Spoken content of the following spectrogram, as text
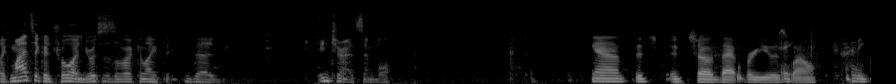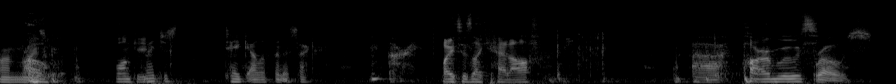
Like mine's a controller and yours is looking like the, the internet symbol. Yeah, it, it showed that for you as Hey. well Honey, on my. Oh, wonky. can I just take Elephant a sec? All right. Bites his like head off. Uh, Power moves. Rose.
